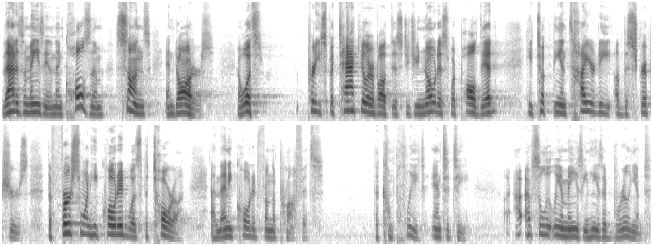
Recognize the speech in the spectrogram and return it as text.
That is amazing, and then calls them sons and daughters. And what's pretty spectacular about this. Did you notice what Paul did? He took the entirety of the scriptures. The first one he quoted was the Torah, and then he quoted from the prophets. The complete entity. Absolutely amazing. He is a brilliant,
